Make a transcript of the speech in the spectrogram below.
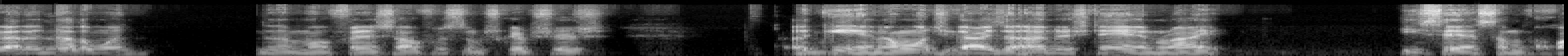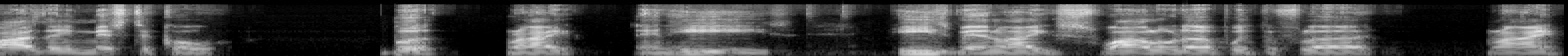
got another one. Then I'm gonna finish off with some scriptures. Again, I want you guys to understand, right? He says some quasi mystical book, right? And he's he's been like swallowed up with the flood, right?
